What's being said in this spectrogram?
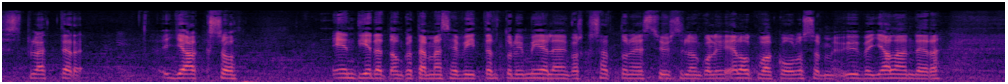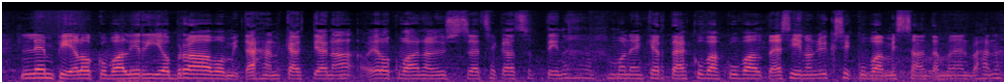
splatter-jakso. En tiedä, onko tämä se viittanut, tuli mieleen, koska sattuneessa syystä silloin, kun oli elokuvakoulussa Yve Jalander lempielokuva oli Rio Bravo, mitä hän käytti aina elokuva-analyysissä, että se katsottiin monen kertaa kuva kuvalta. Ja siinä on yksi kuva, missä on tämmöinen vähän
